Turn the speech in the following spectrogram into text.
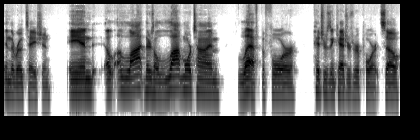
in the rotation. And a, a lot, there's a lot more time left before pitchers and catchers report. So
